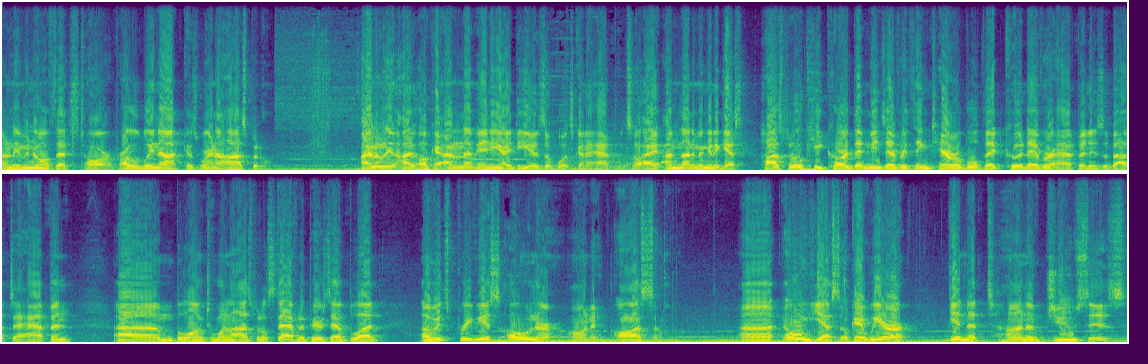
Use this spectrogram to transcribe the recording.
I don't even know if that's tar. Probably not, because we're in a hospital. I don't even, I, okay, I don't have any ideas of what's going to happen, so I, I'm not even going to guess. Hospital key card, that means everything terrible that could ever happen is about to happen. Um, belonged to one of the hospital staff. It appears to have blood of its previous owner on it. Awesome. Uh, oh, yes, okay, we are getting a ton of juices.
